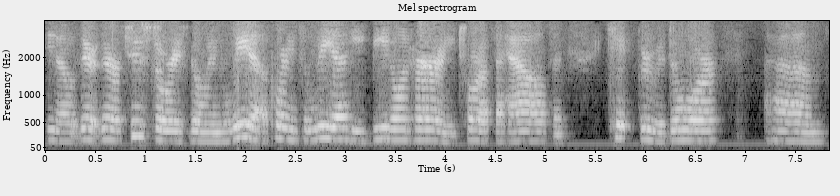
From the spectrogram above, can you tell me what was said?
you know, there, there are two stories going. Leah, according to Leah, he beat on her and he tore up the house and kicked through a door. Um,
